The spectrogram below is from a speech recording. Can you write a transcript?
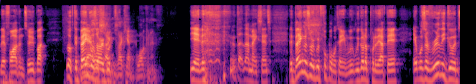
they're five and two. But look, the Yeah, Bengals are a good 'cause I kept blocking him. Yeah, the, that, that makes sense. The Bengals are a good football team. We, we got to put it out there. It was a really good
